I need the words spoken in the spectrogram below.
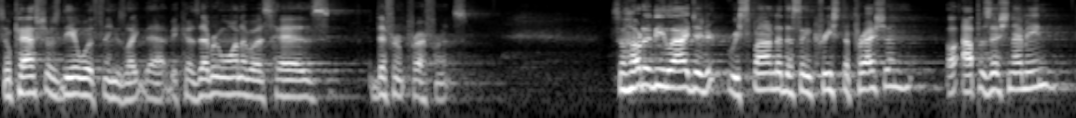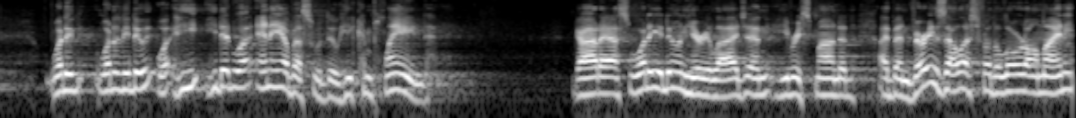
So, pastors deal with things like that because every one of us has a different preference. So, how did Elijah respond to this increased oppression, oh, opposition? I mean, what did, what did he do? What, he, he did what any of us would do. He complained. God asked, What are you doing here, Elijah? And he responded, I've been very zealous for the Lord Almighty.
